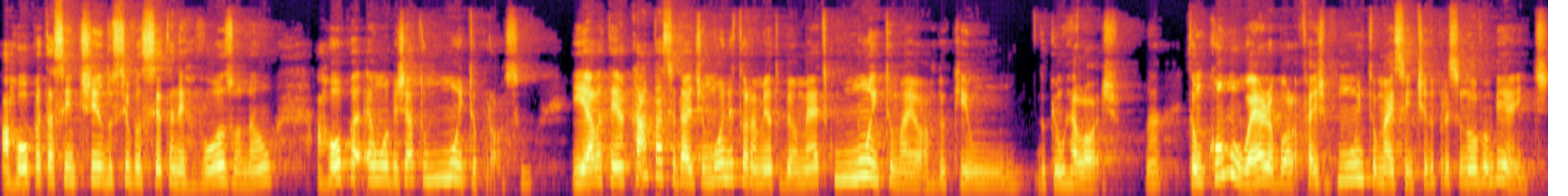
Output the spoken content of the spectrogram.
a roupa está sentindo se você está nervoso ou não. A roupa é um objeto muito próximo e ela tem a capacidade de monitoramento biométrico muito maior do que um, do que um relógio. Né? Então, como wearable, ela faz muito mais sentido para esse novo ambiente.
